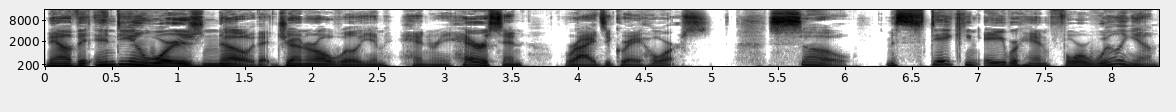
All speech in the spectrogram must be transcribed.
Now, the Indian warriors know that General William Henry Harrison rides a gray horse. So, mistaking Abraham for William,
